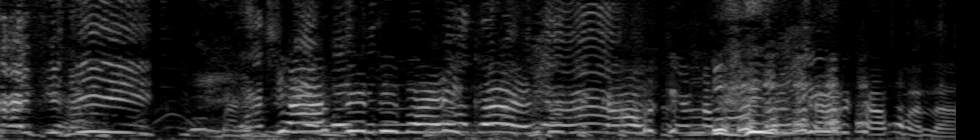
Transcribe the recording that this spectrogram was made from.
काय किती चहा पिती बाई काय केलं चार कापाला.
